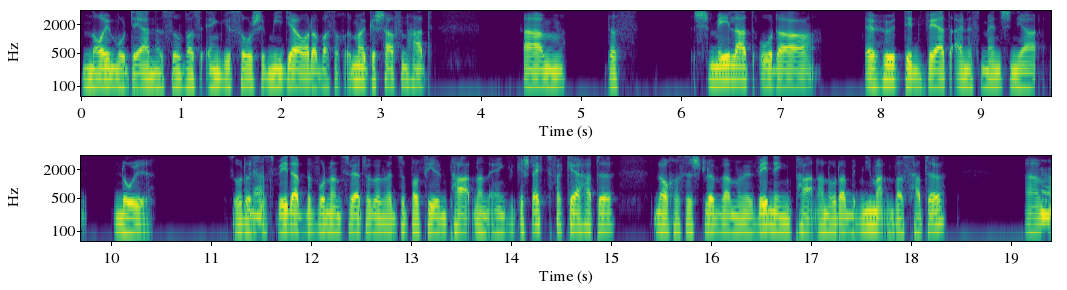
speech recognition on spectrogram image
Neumodernes, so was irgendwie Social Media oder was auch immer geschaffen hat. Ähm, das schmälert oder erhöht den Wert eines Menschen ja null. So, das Ja. ist weder bewundernswert, wenn man mit super vielen Partnern irgendwie Geschlechtsverkehr hatte, noch ist es schlimm, wenn man mit wenigen Partnern oder mit niemandem was hatte. Ähm, Ja.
